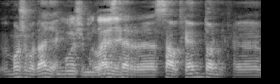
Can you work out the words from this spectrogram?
Možemo dalje? Možemo dalje. Leicester, eh, Southampton, eh,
